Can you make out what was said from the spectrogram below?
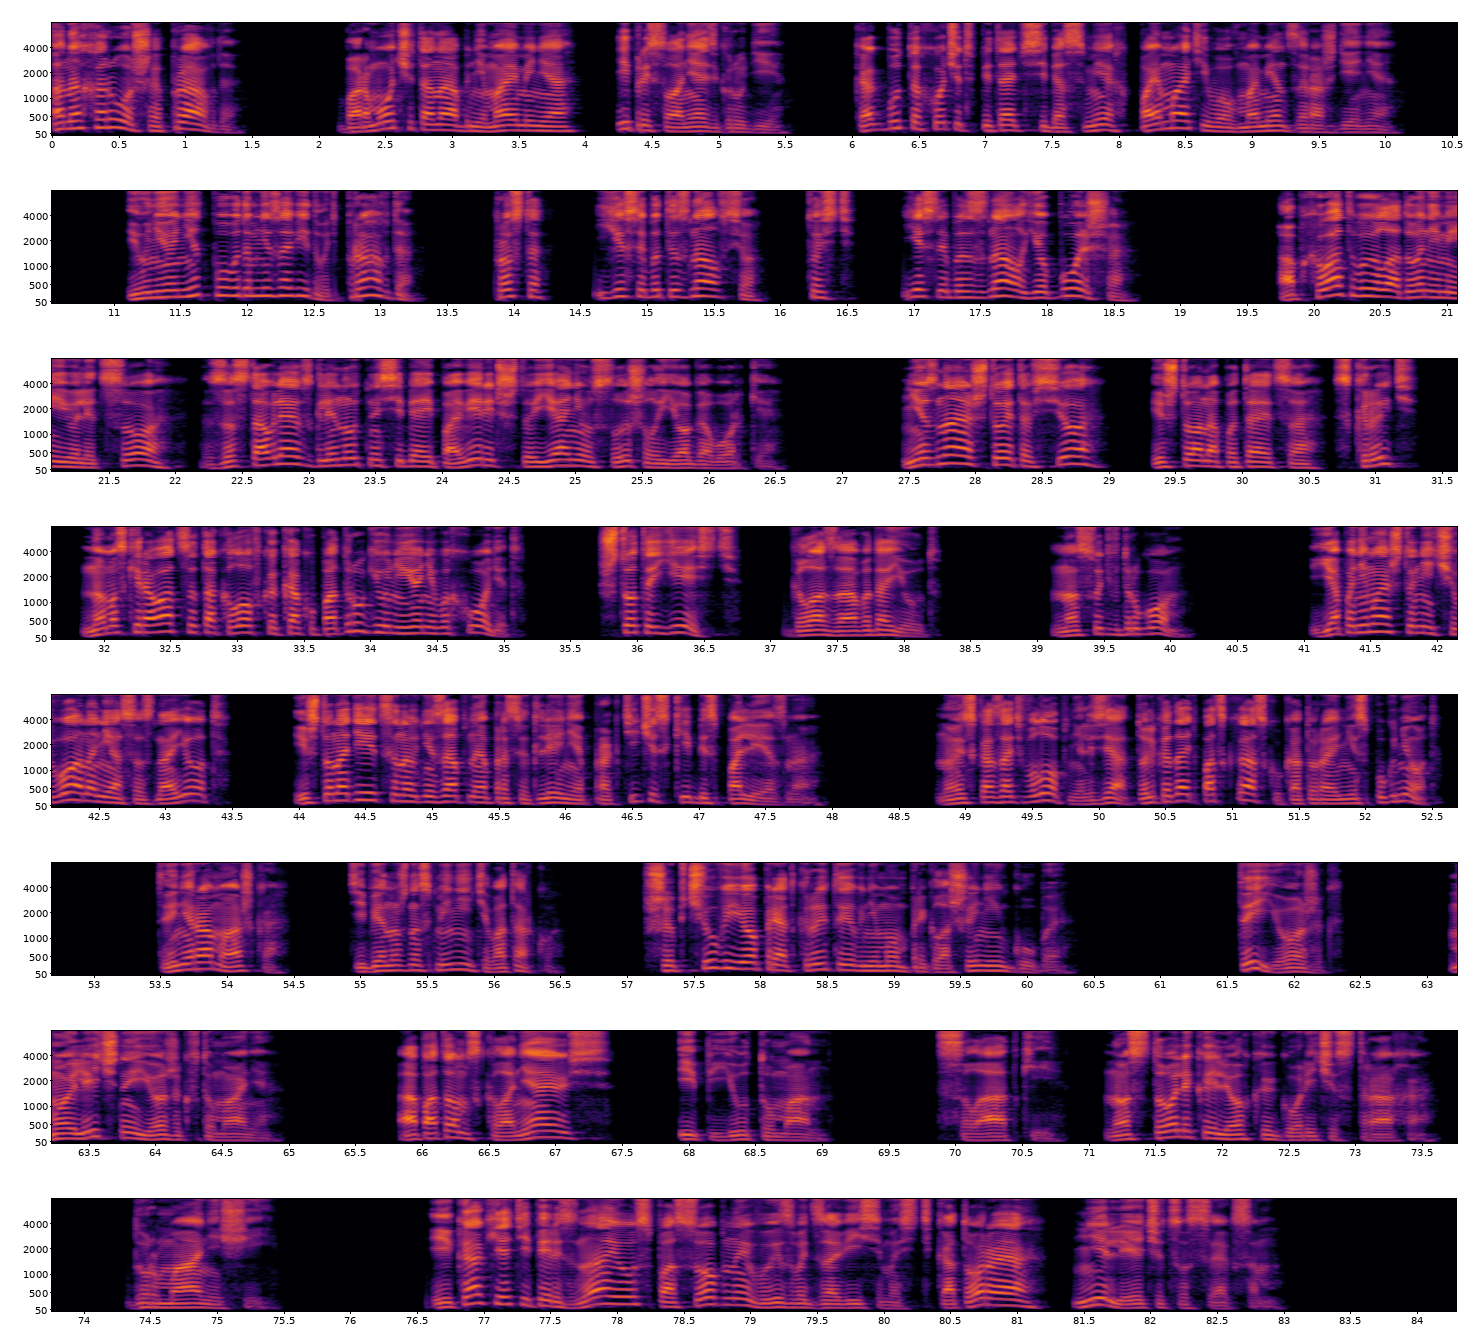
Она хорошая, правда. Бормочет она, обнимая меня и прислоняясь к груди, как будто хочет впитать в себя смех, поймать его в момент зарождения. И у нее нет повода мне завидовать, правда. Просто, если бы ты знал все, то есть, если бы знал ее больше. Обхватываю ладонями ее лицо, заставляю взглянуть на себя и поверить, что я не услышал ее оговорки. Не знаю, что это все и что она пытается скрыть, но маскироваться так ловко, как у подруги, у нее не выходит. Что-то есть, глаза выдают. Но суть в другом. Я понимаю, что ничего она не осознает, и что надеяться на внезапное просветление практически бесполезно. Но и сказать в лоб нельзя, только дать подсказку, которая не спугнет. Ты не ромашка. Тебе нужно сменить аватарку. Шепчу в ее приоткрытые в немом приглашении губы. Ты ежик. Мой личный ежик в тумане. А потом склоняюсь и пью туман. Сладкий но с толикой легкой горечи страха. Дурманящий. И, как я теперь знаю, способный вызвать зависимость, которая не лечится сексом.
